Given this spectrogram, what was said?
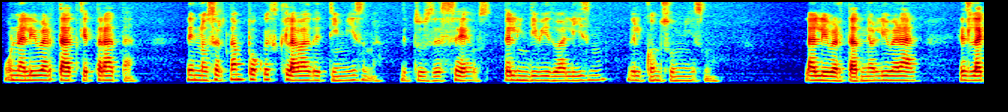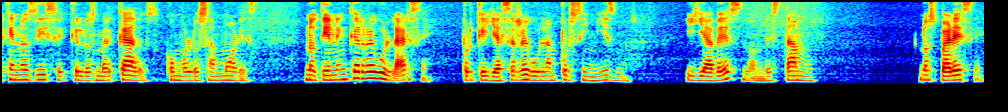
una libertad que trata de no ser tampoco esclava de ti misma, de tus deseos, del individualismo, del consumismo. La libertad neoliberal es la que nos dice que los mercados, como los amores, no tienen que regularse, porque ya se regulan por sí mismos. Y ya ves dónde estamos. Nos parece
